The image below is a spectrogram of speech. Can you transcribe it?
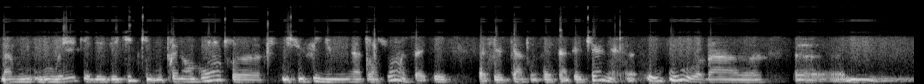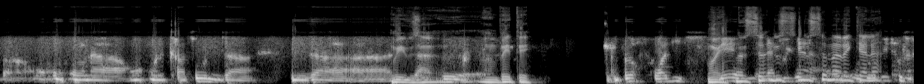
ben vous, vous voyez qu'il y a des équipes qui vous prennent en compte. euh, il suffit d'une attention, et ça a été, ça a été le cas contre Saint-Etienne, euh, où, où, euh, ben, euh, euh, ben, on, on a, on, on- le Crasso nous a, nous a, Oui, nous vous a a un peu, embêté. un peu refroidi. Oui. Mais, Nous, nous- Ligue 1, nous sommes avec Alain. aujourd'hui,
